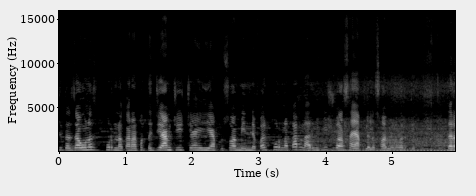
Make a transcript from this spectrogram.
तिथं जाऊनच पूर्ण करणार फक्त जी आमची इच्छा आहे ही आपण स्वामींनी पण पूर्ण करणार ही विश्वास आहे आपल्याला स्वामींवरती तर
